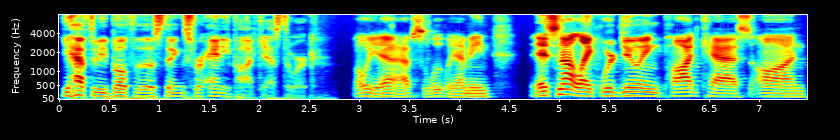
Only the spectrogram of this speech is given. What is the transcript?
you have to be both of those things for any podcast to work. Oh yeah, absolutely. I mean, it's not like we're doing podcasts on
